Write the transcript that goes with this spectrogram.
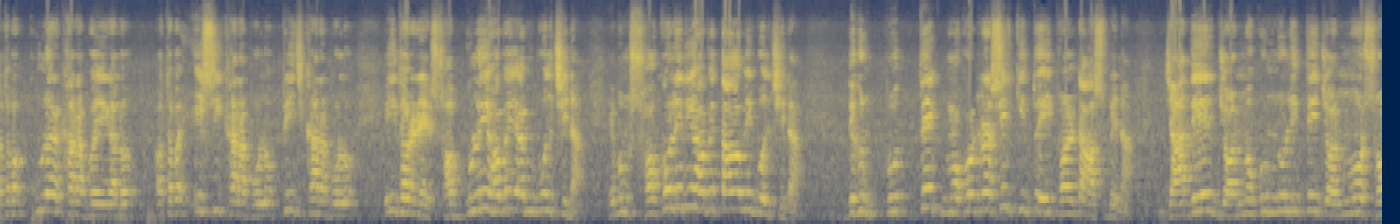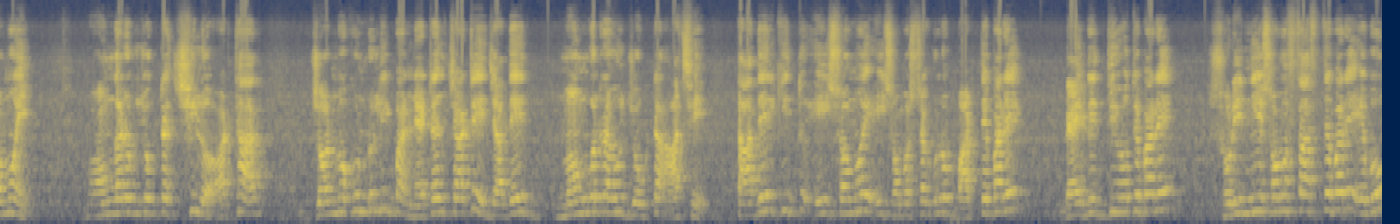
অথবা কুলার খারাপ হয়ে গেল, অথবা এসি খারাপ হলো ফ্রিজ খারাপ হলো, এই ধরনের সবগুলোই হবে আমি বলছি না এবং সকলেরই হবে তাও আমি বলছি না। দেখুন, প্রত্যেক মকর রাশির কিন্তু এই ফলটা আসবে না। যাদের জন্মকুণ্ডলিতে জন্ম সময়ে অঙ্গারক যোগটা ছিল, অর্থাৎ জন্মকুণ্ডলী বা ন্যাটাল চার্টে যাদের মঙ্গল রাহু যোগটা আছে, তাদের কিন্তু এই সময় এই সমস্যাগুলো বাড়তে পারে, ব্যয় বৃদ্ধি হতে পারে, শরীর নিয়ে সমস্যা আসতে পারে এবং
